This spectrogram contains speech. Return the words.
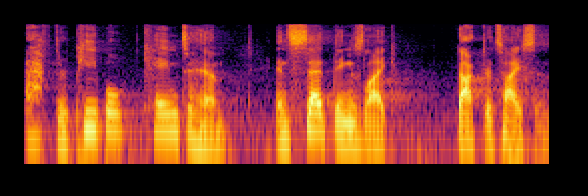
after people came to him and said things like, Dr. Tyson,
